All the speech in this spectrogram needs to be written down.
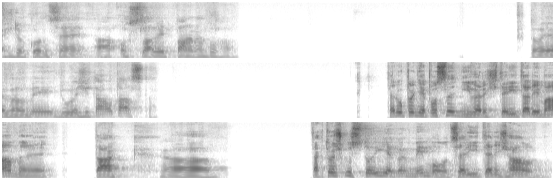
až do konce a oslavit Pána Boha? To je velmi důležitá otázka. Ten úplně poslední verš, který tady máme, tak, uh, tak trošku stojí jako mimo celý ten žalm.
